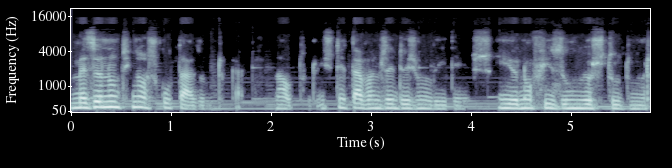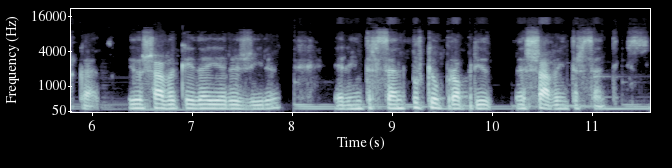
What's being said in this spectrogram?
Mas eu não tinha escutado o mercado na altura. Isto tentávamos em 2010 e eu não fiz o meu estudo de mercado. Eu achava que a ideia era gira, era interessante, porque eu própria achava interessante isso.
